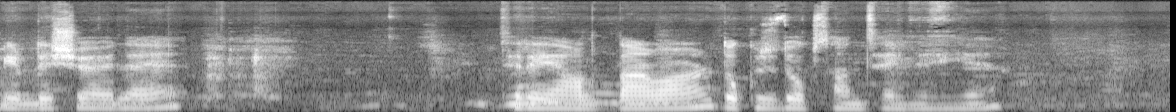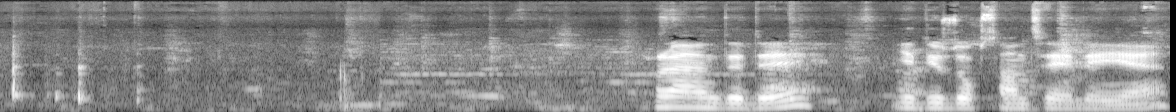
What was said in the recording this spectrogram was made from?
Bir de şöyle tereyağlıklar var. 990 TL'ye. Rende de 790 TL'ye.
